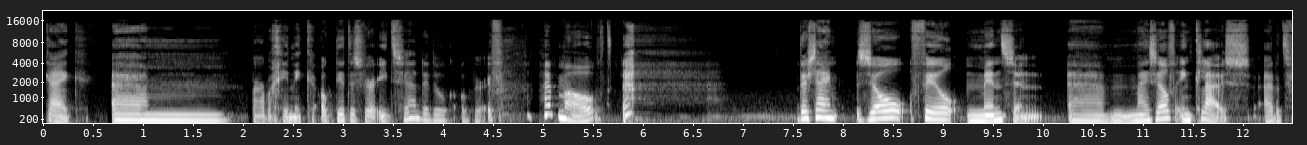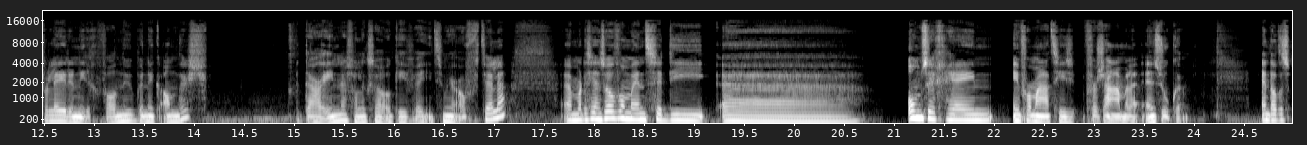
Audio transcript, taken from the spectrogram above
kijk, ehm, waar begin ik? Ook dit is weer iets, hè? dit doe ik ook weer even uit mijn hoofd. Er zijn zoveel mensen, uh, mijzelf in kluis, uit het verleden in ieder geval. Nu ben ik anders. Daarin, daar zal ik zo ook even iets meer over vertellen. Uh, maar er zijn zoveel mensen die uh, om zich heen informatie verzamelen en zoeken. En dat is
